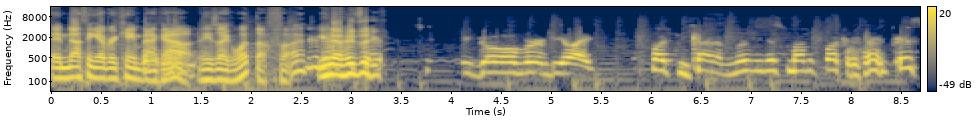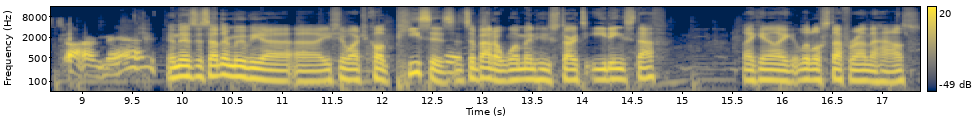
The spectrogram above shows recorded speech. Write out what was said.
and nothing ever came back out. And he's like, "What the fuck?" You know, it's like, We go over and be like, fucking kind of movie this motherfucker went this time, man. and there's this other movie uh, uh, you should watch called Pieces. It's about a woman who starts eating stuff, like you know, like little stuff around the house.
